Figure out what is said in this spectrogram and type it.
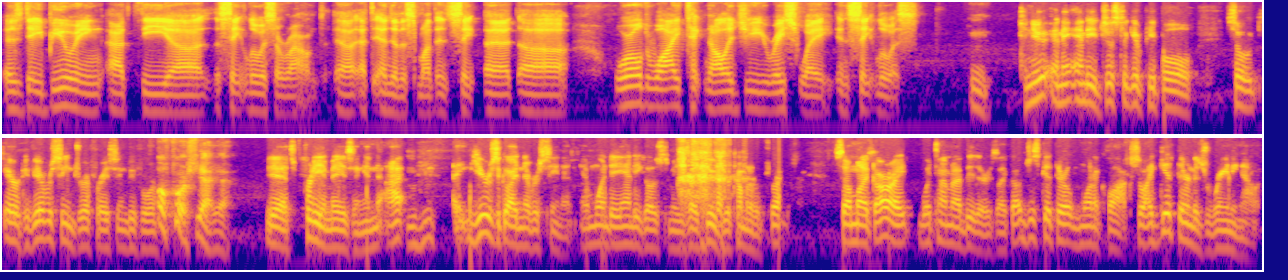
is debuting at the uh, the st louis around uh, at the end of this month in St. at uh, worldwide technology raceway in st louis Can you and Andy just to give people? So Eric, have you ever seen drift racing before? of course. Yeah. Yeah. Yeah, it's pretty amazing. And I Mhm. years ago I'd never seen it. And one day Andy goes to me, he's like, "Dude, you're coming to the track." So I'm like, all right, what time I be there? He's like, I'll just get there at one o'clock. So I get there and it's raining out.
